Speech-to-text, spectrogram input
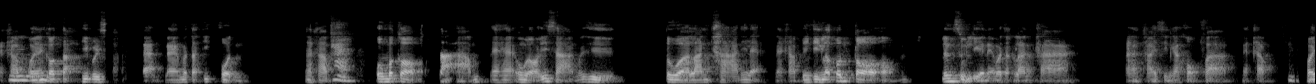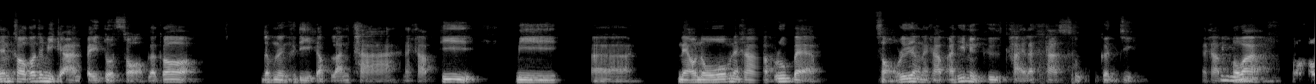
นะครับอืมเพราะฉะนั้นก็ตัดที่บริษัทแล้วนะมาตัดที่คน นะครับค่ะองค์ประกอบสามนะฮะองค์ประกอบที่สามก็คือ ตัวร้านค้านี่แหละนะครับ จริงๆแล้วต้นตอของเรื่องศูนย์เหรียญเนี่ยมาจากร้านค้าอ่าขายสินค้าของฝากนะครับ เพราะฉะนั้นเขาก็จะมีการไปตรวจสอบแล้วก็ดำเนินคดีกับร้านค้านะครับ ที่มีเอ่อแนวโน้มนะครับ รูปแบบสองเรื่องนะครับ อันที่หนึ่งคือขายราคาสูงเกินจริงนะครับอืมเพราะว่าพอเขา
